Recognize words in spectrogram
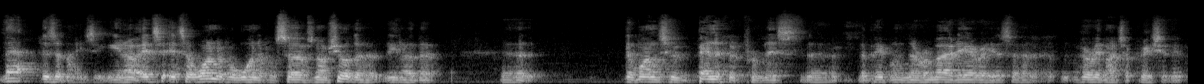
That is amazing. You know, it's it's a wonderful, wonderful service, and I'm sure the you know the the, the ones who benefit from this, the, the people in the remote areas, are very much appreciative.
